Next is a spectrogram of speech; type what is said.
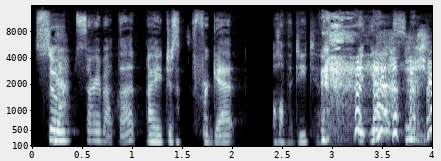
So Yeah. sorry about that. I just forget all the details. But yes. yeah.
